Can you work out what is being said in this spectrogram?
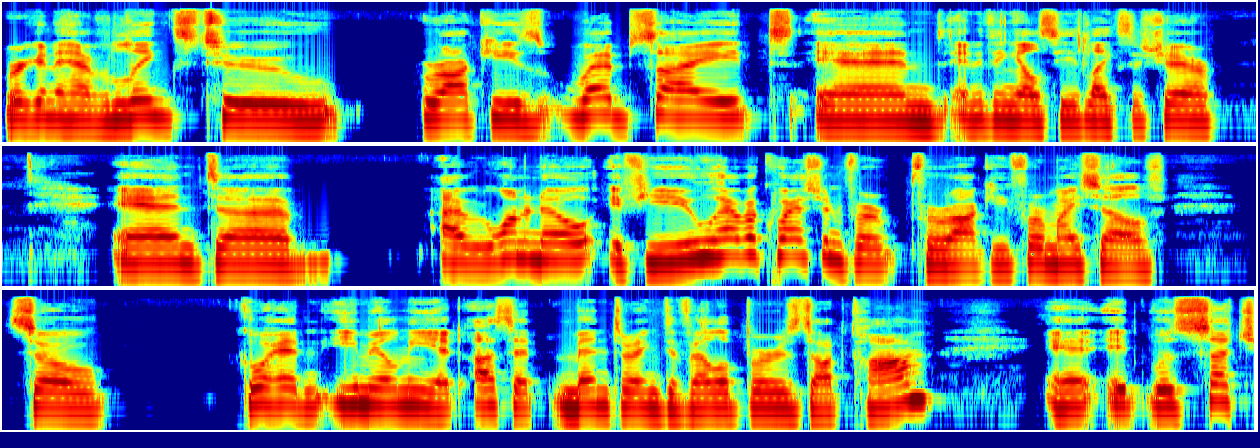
We're going to have links to Rocky's website and anything else he'd like to share. And, uh, I would want to know if you have a question for, for Rocky, for myself. So go ahead and email me at us at mentoringdevelopers.com. And it was such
